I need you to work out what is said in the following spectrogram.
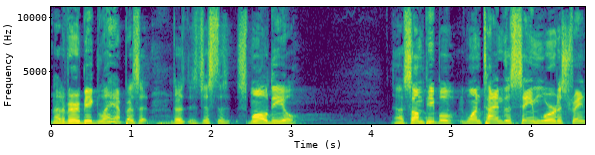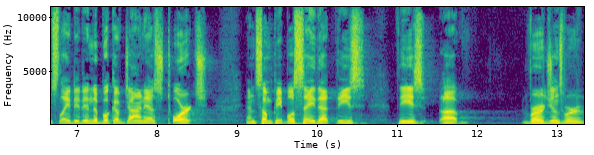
not a very big lamp, is it? It's just a small deal. Uh, some people, one time, the same word is translated in the book of John as torch, and some people say that these these uh, virgins were,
